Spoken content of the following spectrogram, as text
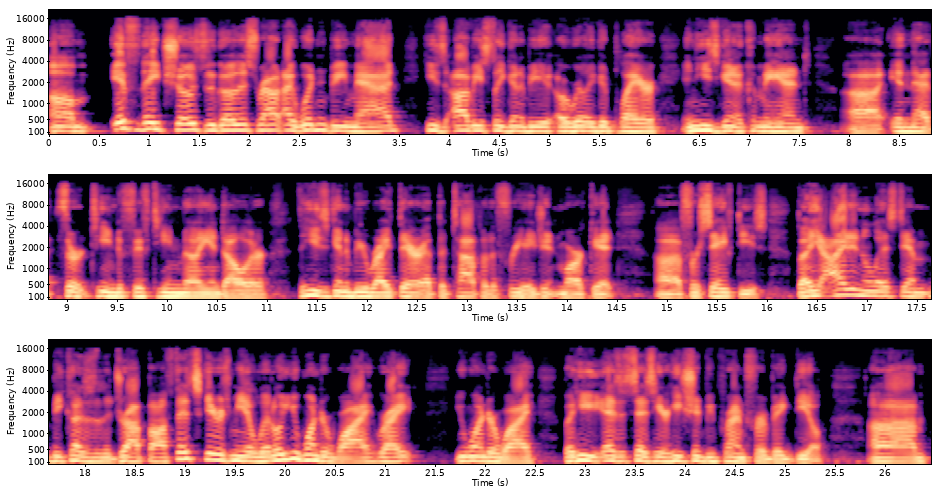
um, if they chose to go this route, I wouldn't be mad. He's obviously going to be a really good player, and he's going to command uh, in that 13 to 15 million dollar. He's going to be right there at the top of the free agent market uh, for safeties. But yeah, I didn't list him because of the drop off. That scares me a little. You wonder why, right? You wonder why. But he, as it says here, he should be primed for a big deal. Um,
